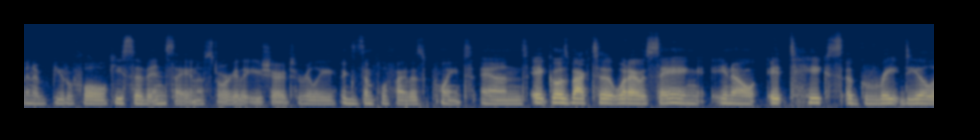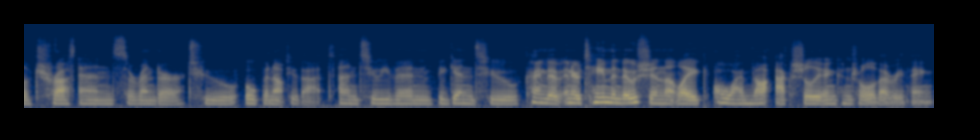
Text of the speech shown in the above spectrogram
and a beautiful piece of insight in a story that you shared to really exemplify this point. And it goes back to what I was saying, you know, it takes a great deal of trust and surrender to open up to that and to even begin to kind of entertain the notion that, like, oh, I'm not actually in control of everything.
